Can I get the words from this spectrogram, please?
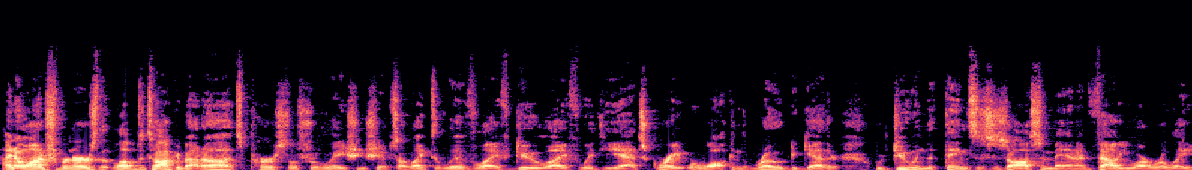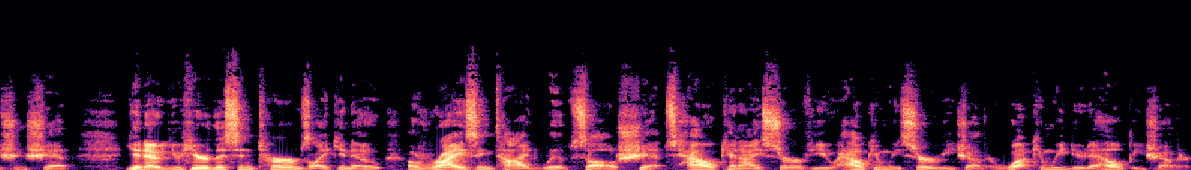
I know entrepreneurs that love to talk about, oh, it's personal relationships. I like to live life, do life with you. Yeah, it's great. We're walking the road together. We're doing the things. This is awesome, man. I value our relationship. You know, you hear this in terms like, you know, a rising tide lifts all ships. How can I serve you? How can we serve each other? What can we do to help each other?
